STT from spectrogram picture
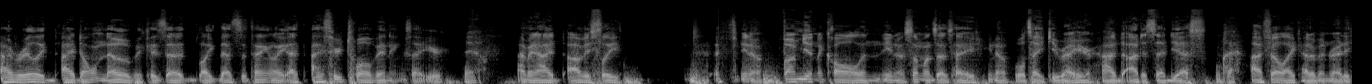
I really, I don't know because that, like, that's the thing. Like, I, I threw 12 innings that year. Yeah. I mean, I obviously if you know if I'm getting a call and you know someone says, "Hey, you know, we'll take you right here," I'd I'd have said yes. Okay. I felt like I'd have been ready.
